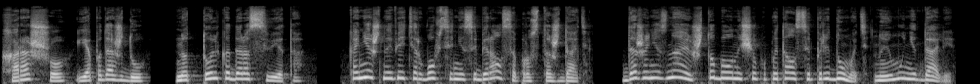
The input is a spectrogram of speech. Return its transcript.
Хорошо, я подожду, но только до рассвета. Конечно, ветер вовсе не собирался просто ждать. Даже не знаю, что бы он еще попытался придумать, но ему не дали.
